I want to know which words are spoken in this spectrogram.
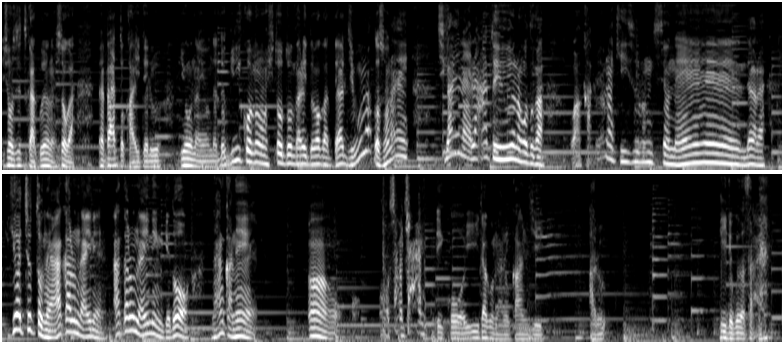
小説書くような人がパパッと書いてるような読んだ時にこの人となりと分かってあ自分らとそない違いないなというようなことが分かるような気するんですよね。だから今日はちょっとね明るないねん。明るないねんけどなんかねうんおさむちゃんってこう言いたくなる感じある。聞いてください。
